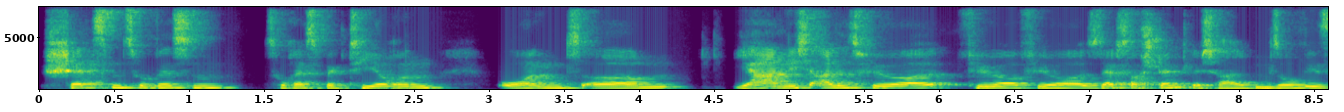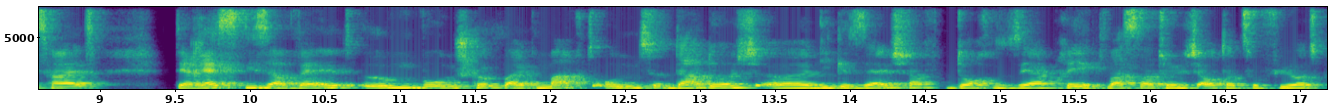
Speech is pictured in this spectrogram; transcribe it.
schätzen zu wissen, zu respektieren und ähm, ja, nicht alles für, für, für selbstverständlich halten, so wie es halt der Rest dieser Welt irgendwo ein Stück weit macht und dadurch äh, die Gesellschaft doch sehr prägt, was natürlich auch dazu führt,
